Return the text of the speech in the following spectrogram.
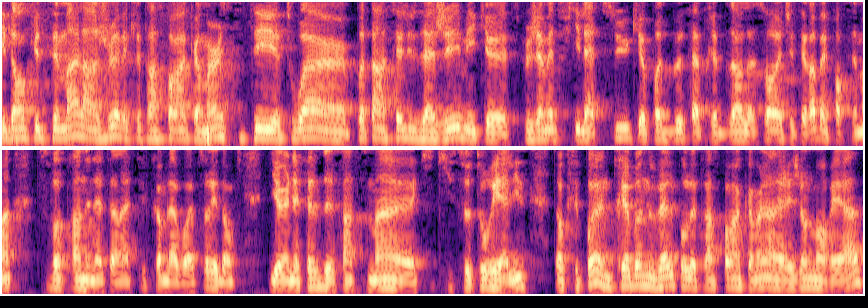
et, donc, ultimement, l'enjeu avec le transport en commun, si tu es, toi, un potentiel usager, mais que tu peux jamais te fier là-dessus, qu'il n'y a pas de bus après 10 heures le soir, etc., ben forcément, tu vas prendre une alternative comme la voiture. Et donc, il y a un effet de sentiment euh, qui, qui s'auto-réalise. Donc, c'est pas une très bonne nouvelle pour le transport en commun dans la région de Montréal.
